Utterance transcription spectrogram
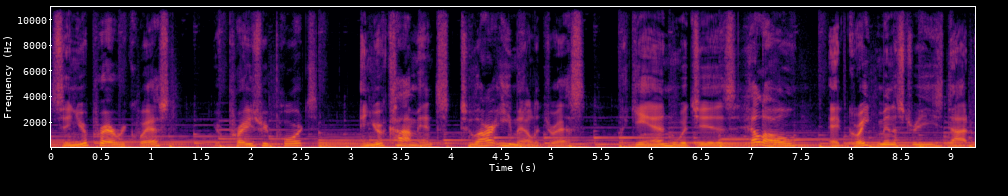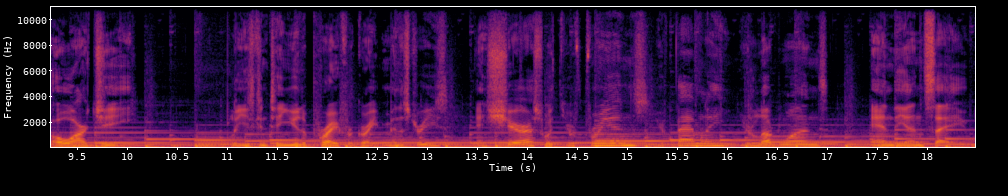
send your prayer request, your praise reports, and your comments to our email address, again, which is hello at greatministries.org. Please continue to pray for Great Ministries and share us with your friends, your family, your loved ones, and the unsaved.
